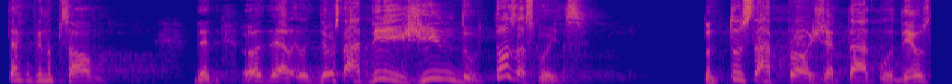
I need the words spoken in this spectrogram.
Está cumprindo o Salmo. Deus está dirigindo todas as coisas. Então, tudo estava projetado por Deus,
